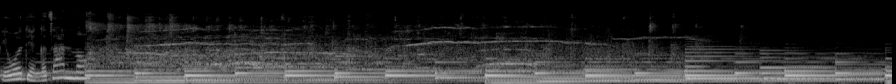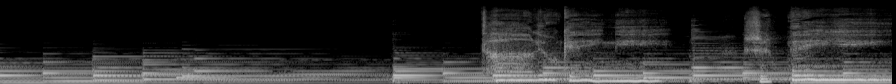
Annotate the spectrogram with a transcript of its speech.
给我点个赞哦。他留给你是背影，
